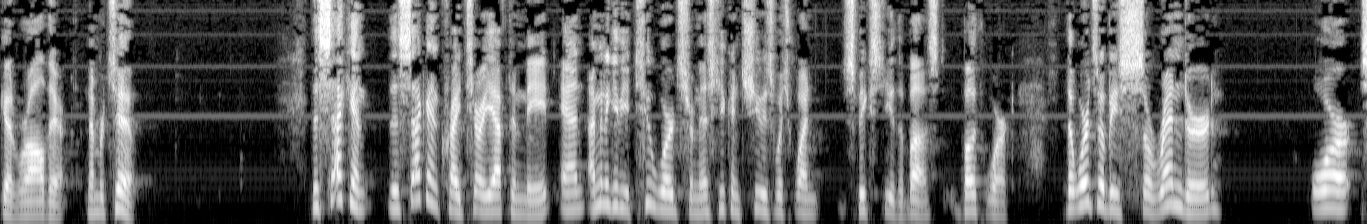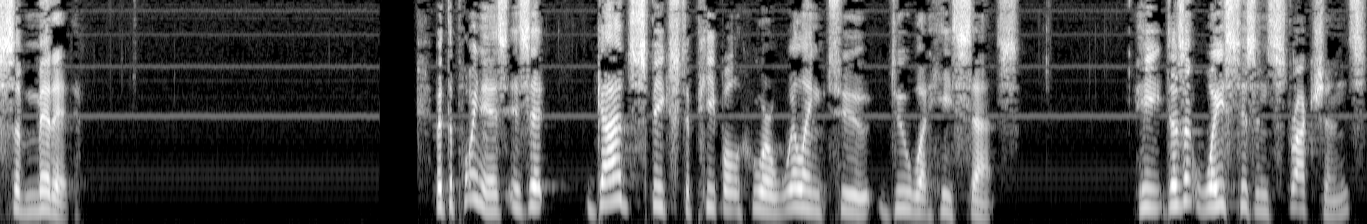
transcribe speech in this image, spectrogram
Good, we're all there. Number two. The second, the second criteria you have to meet, and I'm going to give you two words from this. You can choose which one speaks to you the most. Both work. The words will be surrendered or submitted. But the point is, is that God speaks to people who are willing to do what He says. He doesn't waste His instructions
